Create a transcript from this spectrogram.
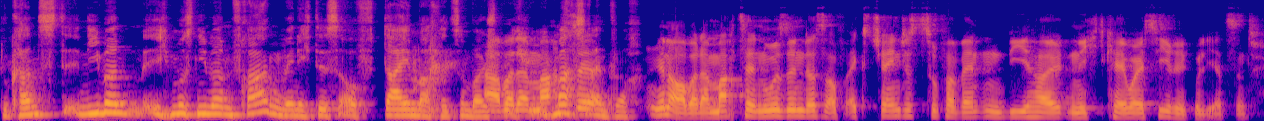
Du kannst niemanden, ich muss niemanden fragen, wenn ich das auf DAI mache zum Beispiel. Aber dann macht es ja, einfach. Genau, aber dann macht es ja nur Sinn, das auf Exchanges zu verwenden, die halt nicht KYC reguliert sind.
